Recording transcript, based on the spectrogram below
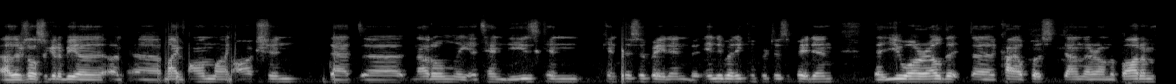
Uh, there's also going to be a, a, a live online auction that uh, not only attendees can can participate in, but anybody can participate in. That URL that uh, Kyle posted down there on the bottom.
